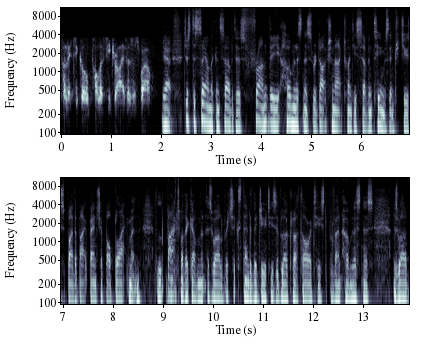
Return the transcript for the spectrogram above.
political policy drivers as well. Yeah, just to say on the Conservatives front, the Homelessness Reduction Act 2017 was introduced by the backbencher Bob Blackman, backed by the government as well, which extended the duties of local authorities to prevent homelessness, as well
